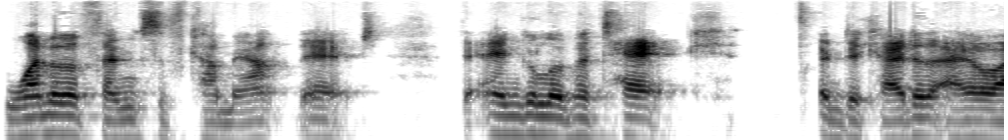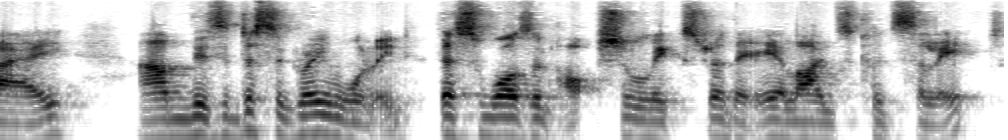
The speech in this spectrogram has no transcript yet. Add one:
One of the things have come out that the angle of attack indicator, the AOA, um, there's a disagree warning. This was an optional extra that airlines could select.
